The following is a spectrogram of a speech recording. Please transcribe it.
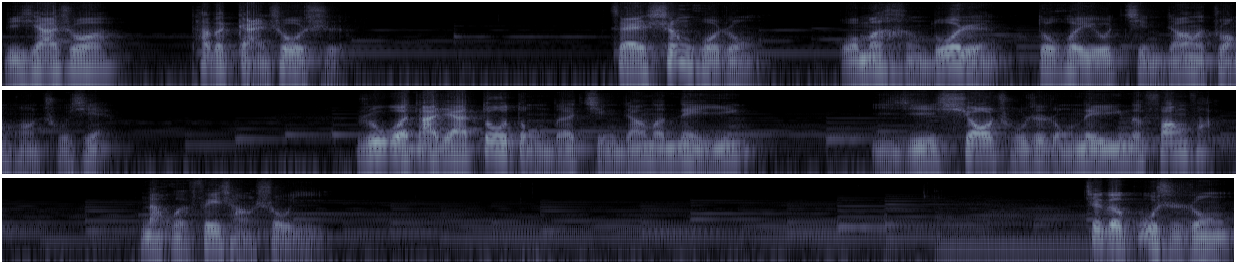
李霞说：“她的感受是，在生活中，我们很多人都会有紧张的状况出现。如果大家都懂得紧张的内因，以及消除这种内因的方法，那会非常受益。”这个故事中，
